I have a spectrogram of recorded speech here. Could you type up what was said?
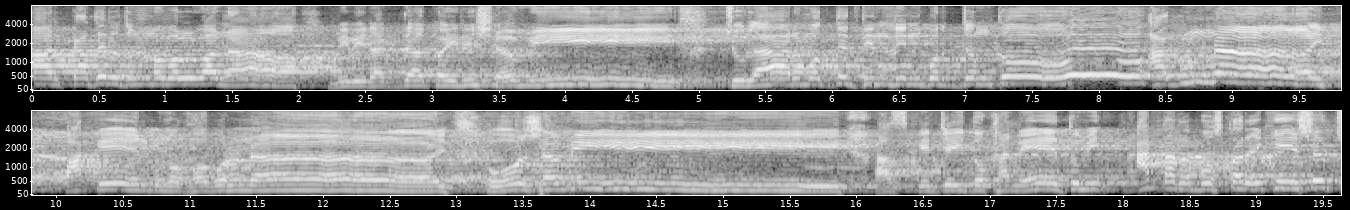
আর কাজের জন্য বলবা না। বিবি দেওয়া কইরি স্বামী, চুলার মধ্যে তিন দিন পর্যন্ত আগুন নাই, পাকের কোনো খবর নাই। ও স্বামী, আজকে যেই দোকানে তুমি আটার বস্তা রেখে এসেছ,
